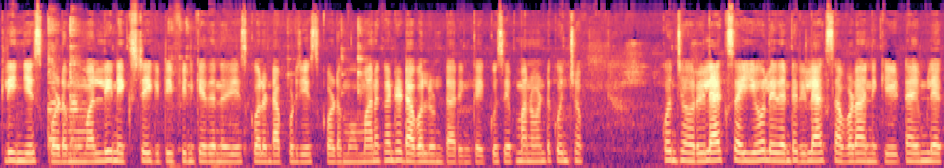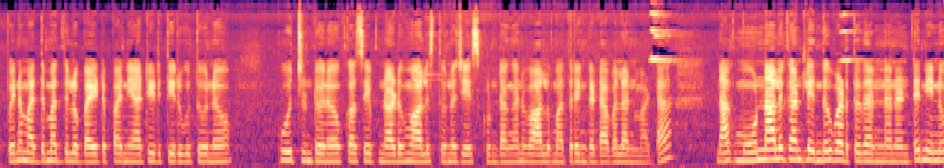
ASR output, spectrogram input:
క్లీన్ చేసుకోవడము మళ్ళీ నెక్స్ట్ డేకి టిఫిన్కి ఏదైనా చేసుకోవాలంటే అప్పుడు చేసుకోవడము మనకంటే డబల్ ఉంటారు ఇంకా ఎక్కువసేపు. మనం అంటే కొంచెం కొంచెం రిలాక్స్ అయ్యో లేదంటే రిలాక్స్ అవ్వడానికి టైం లేకపోయినా మధ్య మధ్యలో బయట పని అటు ఇటు తిరుగుతూనో కూర్చుంటూనో కాసేపు నడుము వాలుస్తూనో చేసుకుంటాం. కానీ వాళ్ళు మాత్రం ఇంకా డబల్ అనమాట నాకు మూడు నాలుగు గంటలు ఎందుకు పడుతుంది అన్నానంటే నేను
